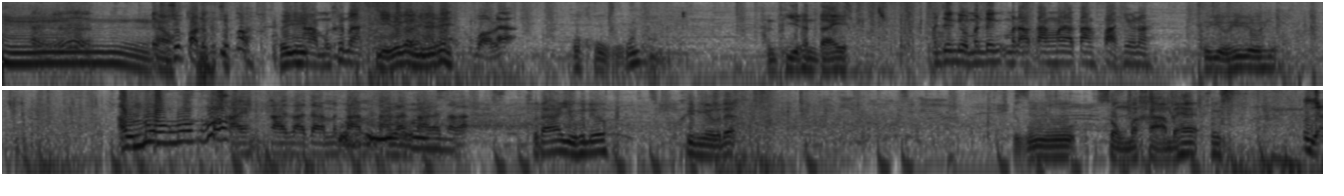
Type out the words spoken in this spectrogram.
อืเออมเดี๋ยวเอ้ากูชุบต่อเดี๋ยวกูชุบต่อเฮ้ยอ่ามึงขึ้นมาหนีไปก่อนหนีไปก่อนกูบอกแล้ว โอ้โหทันทีทันใดมันดึงอยู่มันดึงมันเอาตังค์มันเอาตังค์ฝากฮิวหน่อยอยู่อยู่อยู่อยู่เอาล่วงล่วงล่วงตายตายตายตายมันตายมันตายแล้วตายแล้วตายแล้วโซดาอยู่คนเดียวขึ้นเงี้ยวเด้อเดี๋ยวกูส่งมาขามไปฮะเอือ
